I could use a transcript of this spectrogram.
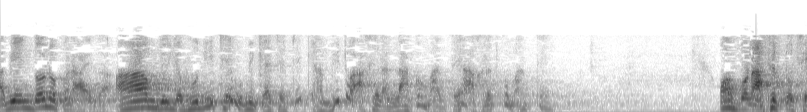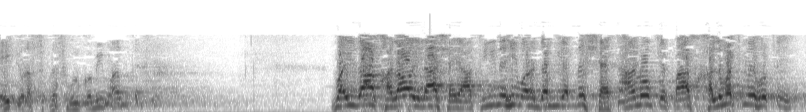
अब ये इन दोनों पर आएगा। आम जो यहूदी थे, वो भी कहते थे कि हम भी तो आखिर अल्लाह को मानते हैं, आखिरत को मानते हैं। और मुनाफिक तो थे ही जो रसूल को भी मानते थे। वईदा खलाओ इला शयाती नहीं और जब भी अपने शैतानों के पास खलवत में होते हैं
